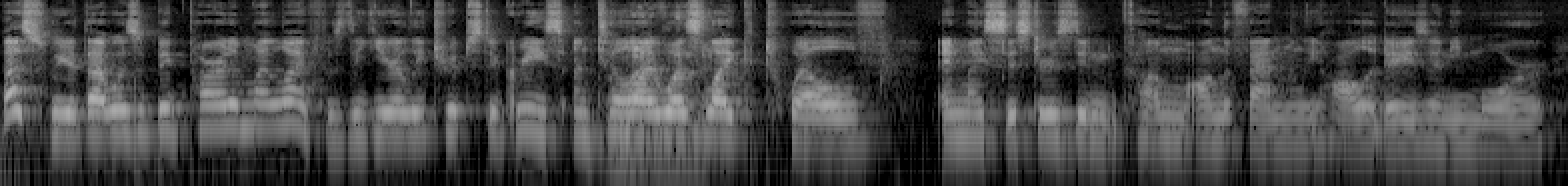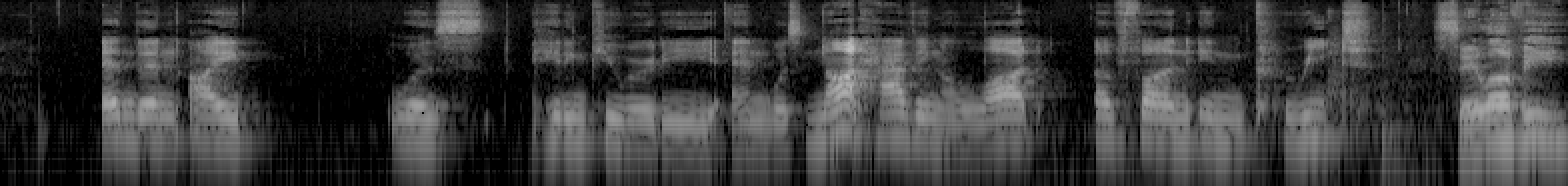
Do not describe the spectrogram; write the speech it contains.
That's weird. That was a big part of my life was the yearly trips to Greece until I was like 12 and my sisters didn't come on the family holidays anymore. And then I was hitting puberty and was not having a lot of fun in Crete. C'est la vie.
